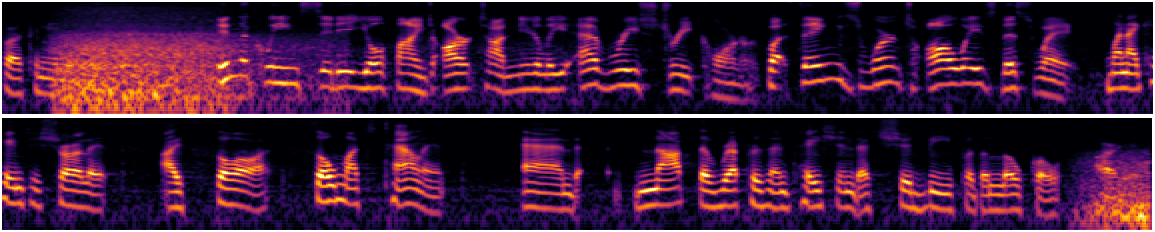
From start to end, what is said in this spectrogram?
for a community. In the Queen City, you'll find art on nearly every street corner, but things weren't always this way. When I came to Charlotte, I saw so much talent and not the representation that should be for the local artist.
